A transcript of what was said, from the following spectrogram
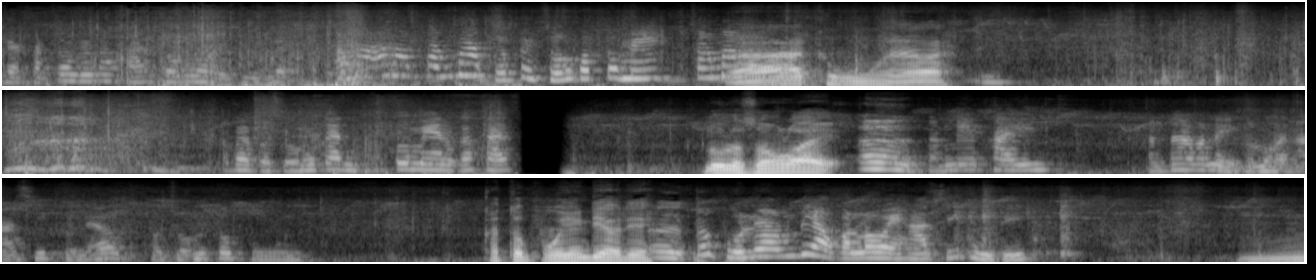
แต่ขันตัวไม่ต้องขายสองร้อยสิเลยเอามาเอาตั้งมาเดี๋ยวไปส่งกับตัวแม่ตั้งมาอ่าขหูหาวะเอาไปผสมกันตัวแม่เราก็ขายลูกละสองร้อยเออขันแม่ใครขันถ้าวันไหนก็ลอยหาซิอยู่แล้วผสมตัวผูกับตัวผู้อย่างเดียวดิเออตัวผูเรียวเรียวก็ลอยหาซิอยู่สิอืม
